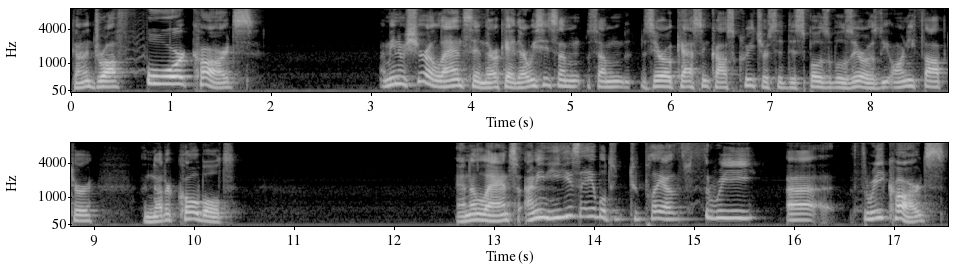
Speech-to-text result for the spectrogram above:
To draw four cards. I mean, I'm sure a lance in there. Okay, there we see some some zero casting cost creatures, the disposable zeros. The Ornithopter, another Kobold, and a lance. I mean, he is able to, to play out three uh, three cards,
